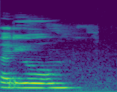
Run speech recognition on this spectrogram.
हरिओम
